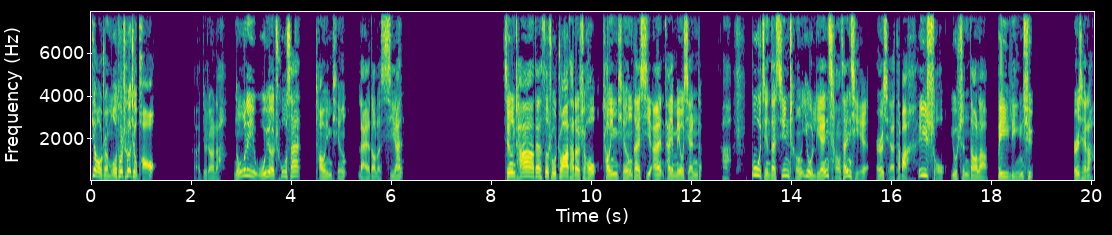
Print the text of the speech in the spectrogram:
调转摩托车就跑。啊，就这样的。农历五月初三，常云平来到了西安。警察在四处抓他的时候，常云平在西安他也没有闲着啊，不仅在新城又连抢三起，而且他把黑手又伸到了碑林区，而且呢，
